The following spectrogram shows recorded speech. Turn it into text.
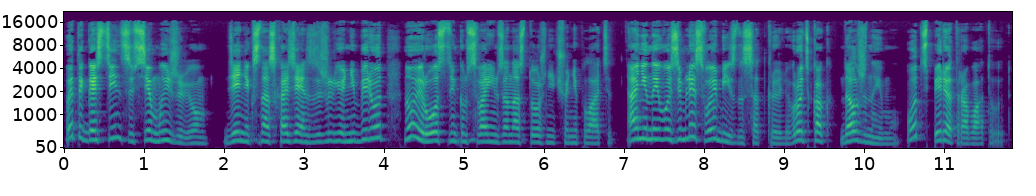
В этой гостинице все мы живем. Денег с нас хозяин за жилье не берет, ну и родственникам своим за нас тоже ничего не платит. Они на его земле свой бизнес открыли, вроде как должны ему. Вот теперь отрабатывают.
